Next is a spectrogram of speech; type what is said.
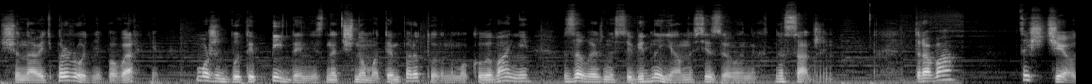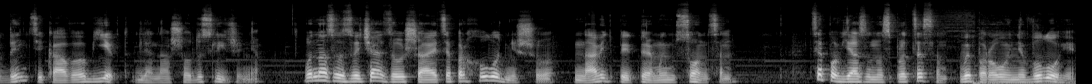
що навіть природні поверхні можуть бути піддані значному температурному коливанні в залежності від наявності зелених насаджень. Трава це ще один цікавий об'єкт для нашого дослідження. Вона зазвичай залишається прохолоднішою навіть під прямим сонцем. Це пов'язано з процесом випаровування вологи,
